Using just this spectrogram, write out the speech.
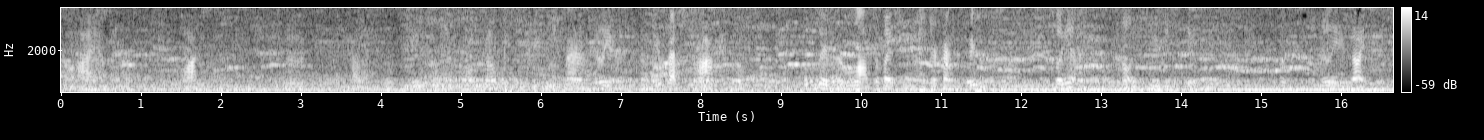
So I am in Walk Food I believe this is a new restaurant. Looks like there are lots of ice cream and other kinds of food. So yeah, oh, it's too. Looks really nice.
